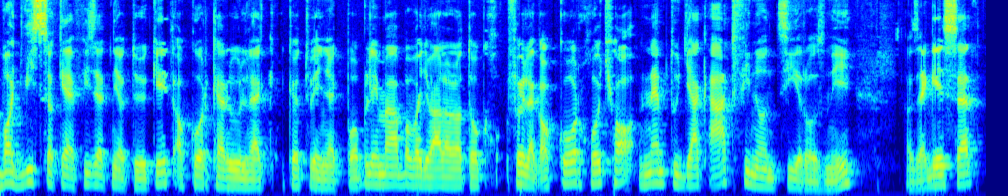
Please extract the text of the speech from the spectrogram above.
vagy vissza kell fizetni a tőkét, akkor kerülnek kötvények problémába, vagy vállalatok, főleg akkor, hogyha nem tudják átfinancírozni az egészet,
